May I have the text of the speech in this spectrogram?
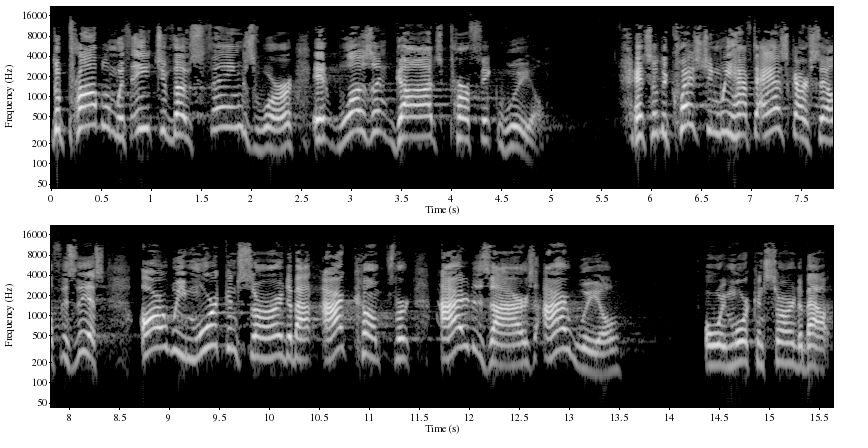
The problem with each of those things were it wasn't God's perfect will. And so the question we have to ask ourselves is this Are we more concerned about our comfort, our desires, our will, or are we more concerned about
